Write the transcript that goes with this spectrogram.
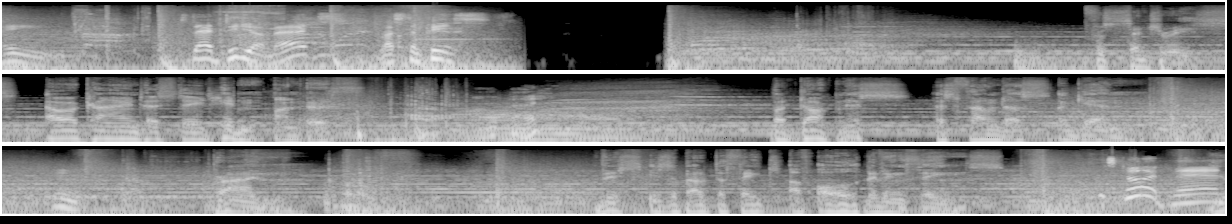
Hey, it's that DMX. Rest in peace. For centuries, our kind has stayed hidden on Earth. Okay. But darkness has found us again. Hmm. Prime. This is about the fate of all living things. It's good, man.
